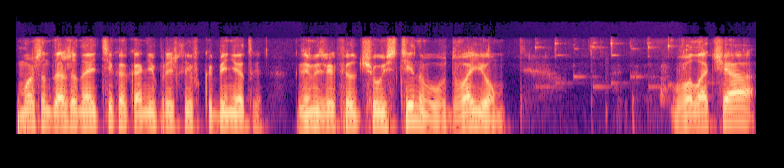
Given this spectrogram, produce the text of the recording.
можно даже найти, как они пришли в кабинет к Дмитрию Федоровичу Устинову вдвоем, волоча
